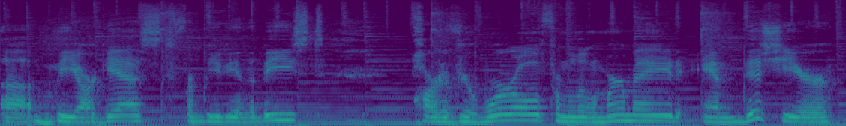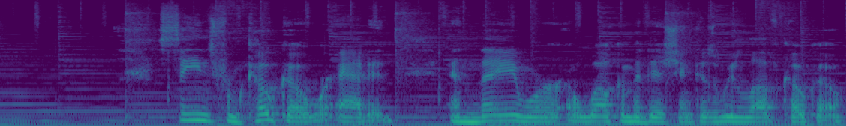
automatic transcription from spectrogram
uh, Be Our Guest from Beauty and the Beast, Part of Your World from Little Mermaid, and this year, scenes from Coco were added, and they were a welcome addition because we love Coco.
